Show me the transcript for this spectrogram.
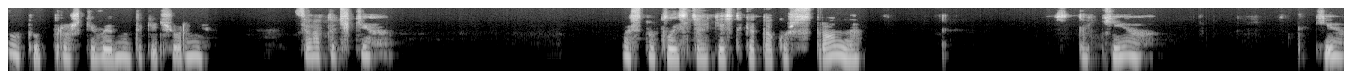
Ну, тут трошки видно такі чорні цяточки. Ось тут листя якесь таке також странне. Таке, таке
